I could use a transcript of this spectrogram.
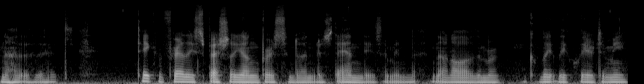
Now, that take a fairly special young person to understand these. I mean, not all of them are completely clear to me.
